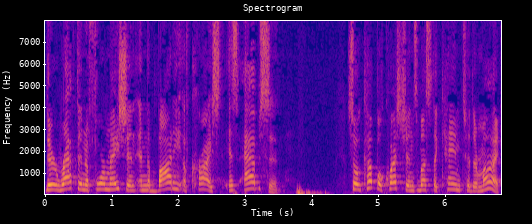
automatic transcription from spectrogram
they're wrapped in a formation and the body of Christ is absent. So a couple questions must have came to their mind.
